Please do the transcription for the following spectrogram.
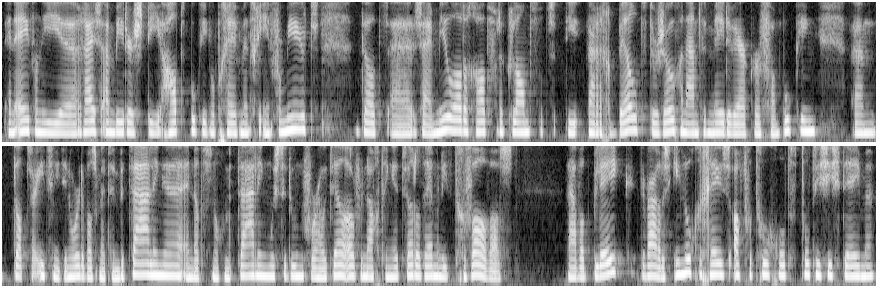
En een van die uh, reisaanbieders die had Booking op een gegeven moment geïnformeerd dat uh, zij een mail hadden gehad van de klant. Dat die waren gebeld door zogenaamde medewerker van Booking. Um, dat er iets niet in orde was met hun betalingen. En dat ze nog een betaling moesten doen voor hotelovernachtingen. Terwijl dat helemaal niet het geval was. Nou, wat bleek, er waren dus inloggegevens afgetroggeld tot die systemen.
